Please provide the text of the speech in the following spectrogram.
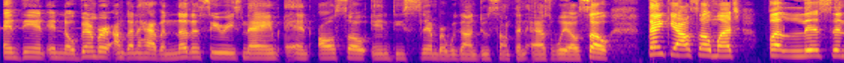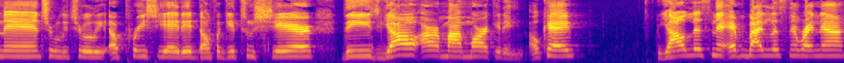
And then in November, I'm going to have another series name. And also in December, we're going to do something as well. So, thank y'all so much for listening. Truly, truly appreciate it. Don't forget to share these. Y'all are my marketing, okay? Y'all listening, everybody listening right now,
